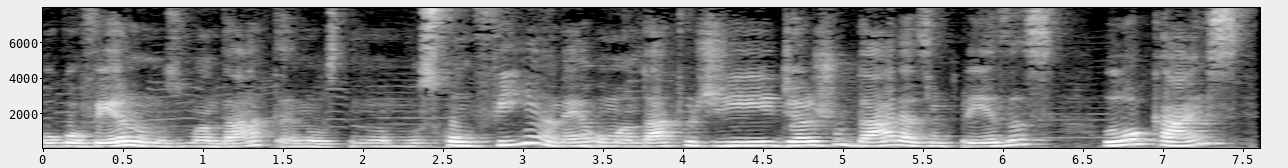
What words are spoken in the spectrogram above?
o governo nos, mandata, nos, nos confia né, o mandato de, de ajudar as empresas locais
